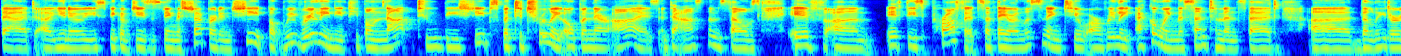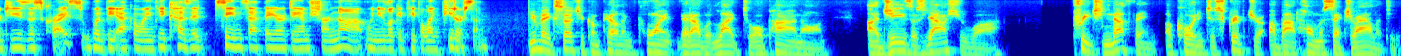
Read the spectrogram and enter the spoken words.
that uh, you know you speak of Jesus being the shepherd and sheep, but we really need people not to be sheeps, but to truly open their eyes and to ask themselves if um, if these prophets that they are listening to are really echoing the sentiments that that uh, the leader Jesus Christ would be echoing because it seems that they are damn sure not when you look at people like Peterson. You make such a compelling point that I would like to opine on. Uh, Jesus, Yahshua, preached nothing according to scripture about homosexuality,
